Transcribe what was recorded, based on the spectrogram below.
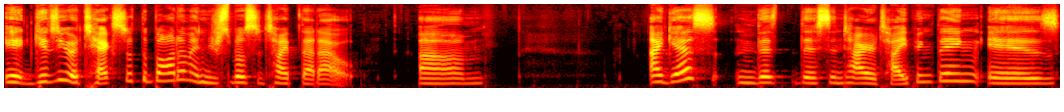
it gives you a text at the bottom, and you're supposed to type that out. Um, I guess this this entire typing thing is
